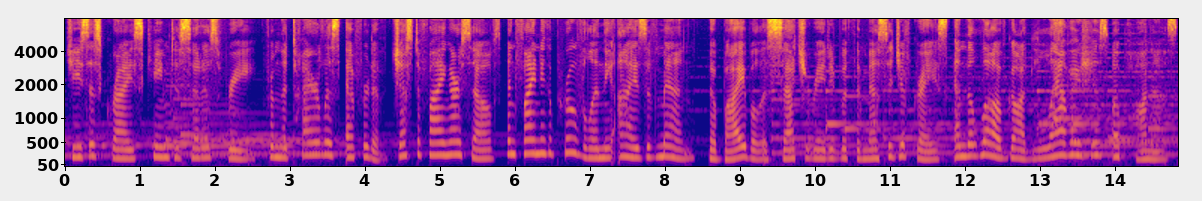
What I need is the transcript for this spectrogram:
Jesus Christ came to set us free from the tireless effort of justifying ourselves and finding approval in the eyes of men. The Bible is saturated with the message of grace and the love God lavishes upon us.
